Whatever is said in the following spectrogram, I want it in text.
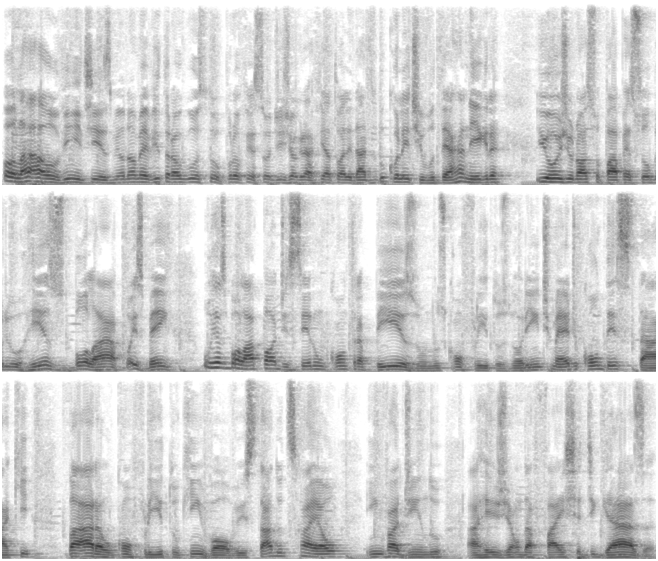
Olá, ouvintes! Meu nome é Vitor Augusto, professor de Geografia e Atualidades do coletivo Terra Negra, e hoje o nosso papo é sobre o Hezbollah. Pois bem, o Hezbollah pode ser um contrapeso nos conflitos no Oriente Médio, com destaque para o conflito que envolve o Estado de Israel invadindo a região da faixa de Gaza.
